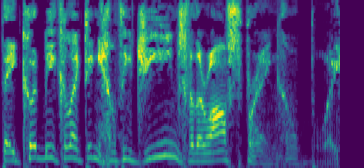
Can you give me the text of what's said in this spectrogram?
They could be collecting healthy genes for their offspring. Oh, boy.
